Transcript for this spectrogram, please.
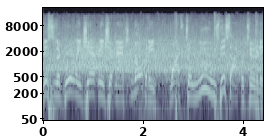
This is a grueling championship match. Nobody wants to lose this opportunity.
